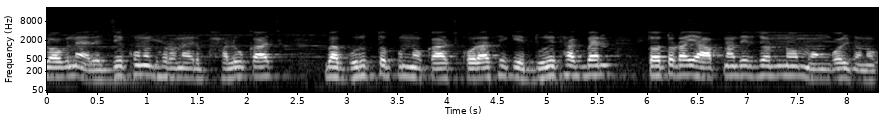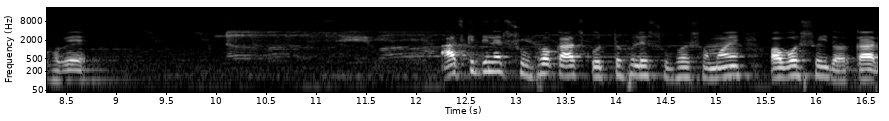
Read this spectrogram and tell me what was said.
লগ্নের যে কোনো ধরনের ভালো কাজ বা গুরুত্বপূর্ণ কাজ করা থেকে দূরে থাকবেন, ততটাই আপনাদের জন্য মঙ্গলজনক হবে। আজকের দিনের শুভ কাজ করতে হলে শুভ সময় অবশ্যই দরকার।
